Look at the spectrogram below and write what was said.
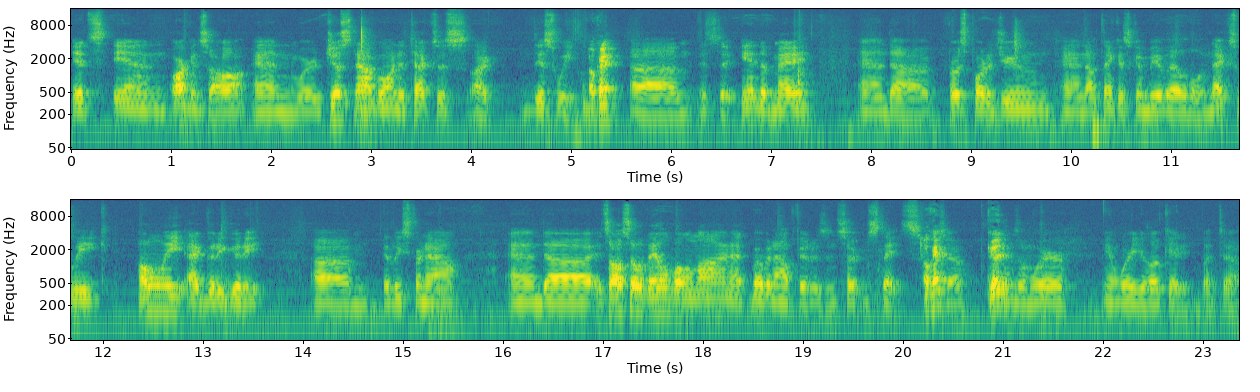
it's in Arkansas, and we're just now going to Texas like this week. okay. Um, it's the end of May and uh, first part of June, and I think it's going to be available next week only at Goody Goody, um, at least for now. And uh, it's also available online at Bourbon Outfitters in certain states. Okay, so good. Depends on where you know where you're located, but uh,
